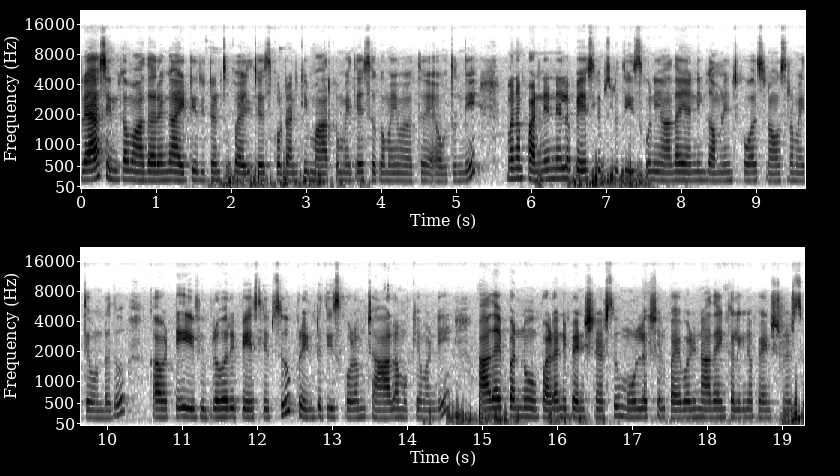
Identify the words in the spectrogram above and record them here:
గ్రాస్ ఇన్కమ్ ఆధారంగా ఐటీ రిటర్న్స్ ఫైల్ చేసుకోవడానికి మార్గం అయితే సుగమయం అవుతుంది. మనం పన్నెండు నెలల పే స్లిప్స్లు తీసుకొని ఆదాయాన్ని గమనించుకోవాల్సిన అవసరం అయితే ఉండదు. కాబట్టి ఫిబ్రవరి పే స్లిప్స్ ప్రింట్ తీసుకోవడం చాలా ముఖ్యమండి. ఆదాయ పన్ను పడని పెన్షనర్స్ మూడు లక్షలు పైబడిన ఆదాయం కలిగిన పెన్షనర్స్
